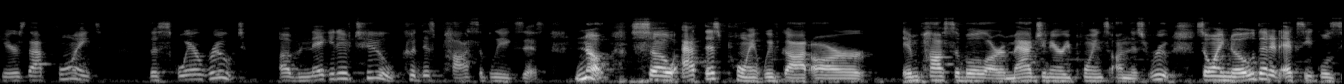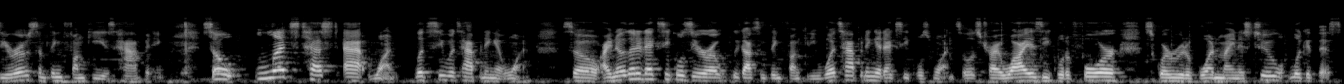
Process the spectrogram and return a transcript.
here's that point, the square root of negative 2. Could this possibly exist? No. So at this point, we've got our impossible or imaginary points on this root. So I know that at x equals 0, something funky is happening. So let's test at 1. Let's see what's happening at 1. So I know that at x equals 0, we got something funky. What's happening at x equals 1? So let's try y is equal to 4, square root of 1 minus 2. Look at this.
